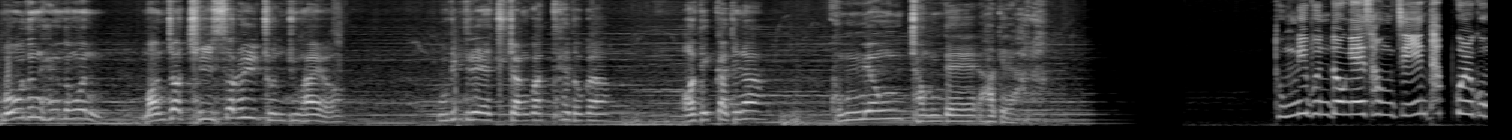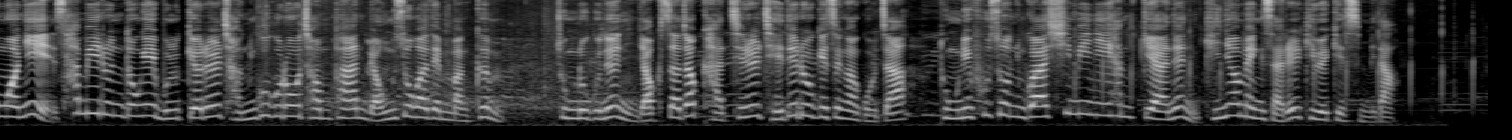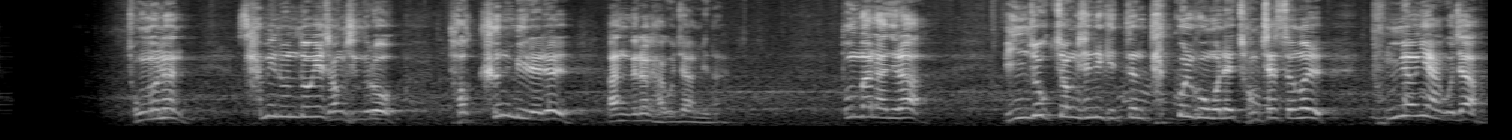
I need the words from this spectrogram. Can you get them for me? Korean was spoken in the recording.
모든 행동은 먼저 질서를 존중하여 우리들의 주장과 태도가 어디까지나 공명정대하게 하라. 독립운동의 성지인 탑골공원이 3.1운동의 물결을 전국으로 전파한 명소가 된 만큼 종로구는 역사적 가치를 제대로 계승하고자 독립 후손과 시민이 함께하는 기념행사를 기획했습니다. 종로는 3.1운동의 정신으로 더 큰 미래를 만들어 가고자 합니다. 뿐만 아니라 민족 정신이 깃든 탁골공원의 정체성을 분명히 하고자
